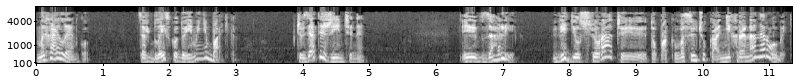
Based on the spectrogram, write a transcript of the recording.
Михайленко. Це ж близько до імені батька. Чи взяти жінчини. І взагалі, відділ Щура чи то пак Васильчука ніхрена не робить.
